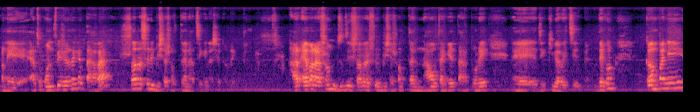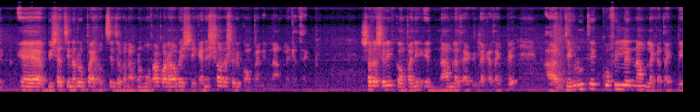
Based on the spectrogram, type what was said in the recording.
মানে এত কনফিউশন থাকে, তারা সরাসরি বিশ্বাস সত্যায়ন আছে কিনা সেটা দেখবেন। আর এবার আসুন, যদি সরাসরি বিশ্বাস সত্যায়ন নাও থাকে, তারপরে যে কীভাবে চিনবেন? দেখুন কোম্পানি বিশ্বাস চেনার উপায় হচ্ছে যখন আপনার মুভা করা হবে, সেখানে সরাসরি কোম্পানির নাম লেখা থাকবে। সরাসরি কোম্পানির নাম লেখা থাকবে। আর যেগুলোতে কফিলের নাম লেখা থাকবে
